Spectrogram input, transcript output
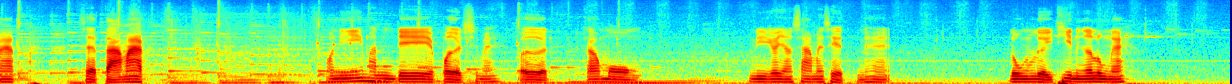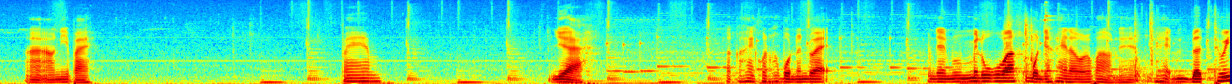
มาก แสบตามาก วันนี้มันเดย์เปิดใช่ไหม เปิด9โมง นี่ก็ยังสร้างไม่เสร็จนะฮะ ลุงเหลืออีกที่นึงแล้วลุงนะ อ่า เอานี่ไป แปมอย่าแล้วก็ให้คนข้างบนนั้นด้วยมันยังไม่รู้ว่าข้างบนจะให้เราหรือเปล่านะฮะให้เดทวิ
